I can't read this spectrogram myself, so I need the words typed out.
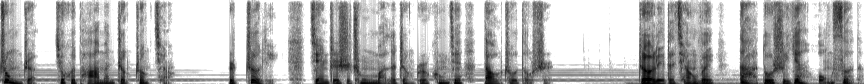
种着就会爬满整幢墙，而这里简直是充满了整个空间，到处都是。这里的蔷薇大多是艳红色的，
